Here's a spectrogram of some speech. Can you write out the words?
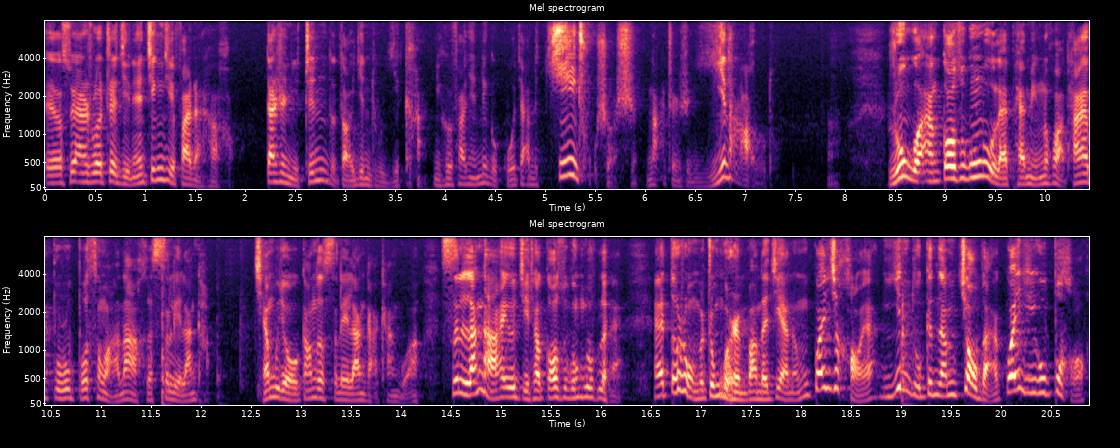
呃，虽然说这几年经济发展还好，但是你真的到印度一看，你会发现那个国家的基础设施那真是一塌糊涂啊！如果按高速公路来排名的话，它还不如博茨瓦纳和斯里兰卡。前不久我刚到斯里兰卡看过啊，斯里兰卡还有几条高速公路嘞，哎，都是我们中国人帮他建的，我们关系好呀。你印度跟咱们叫板，关系又不好，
